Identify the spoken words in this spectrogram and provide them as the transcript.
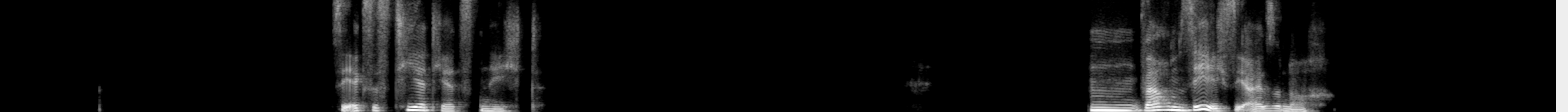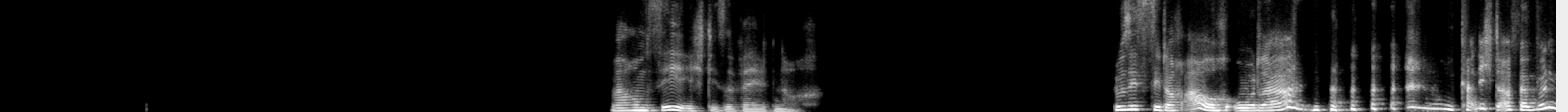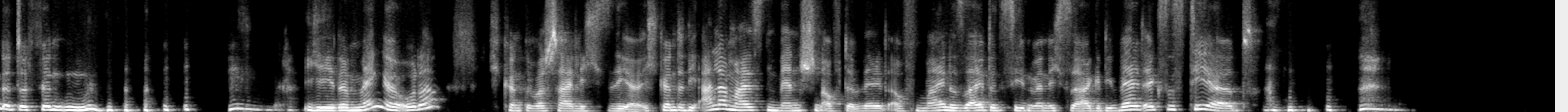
Sie existiert jetzt nicht. Hm, warum sehe ich sie also noch? Warum sehe ich diese Welt noch? Du siehst sie doch auch, oder? Kann ich da Verbündete finden? Jede Menge, oder? Ich könnte wahrscheinlich sehr, ich könnte die allermeisten Menschen auf der Welt auf meine Seite ziehen, wenn ich sage, die Welt existiert.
